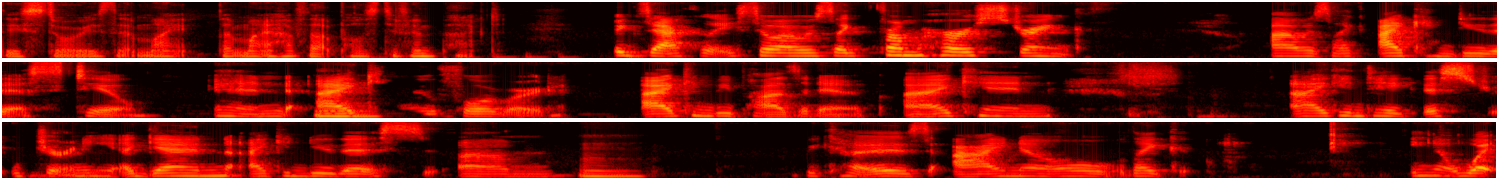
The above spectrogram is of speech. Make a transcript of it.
these stories that might that might have that positive impact. exactly so i was like from her strength i was like i can do this too and i Mm. can move forward i can be positive i can i can take this journey again i can do this um Mm. because I know like you know what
